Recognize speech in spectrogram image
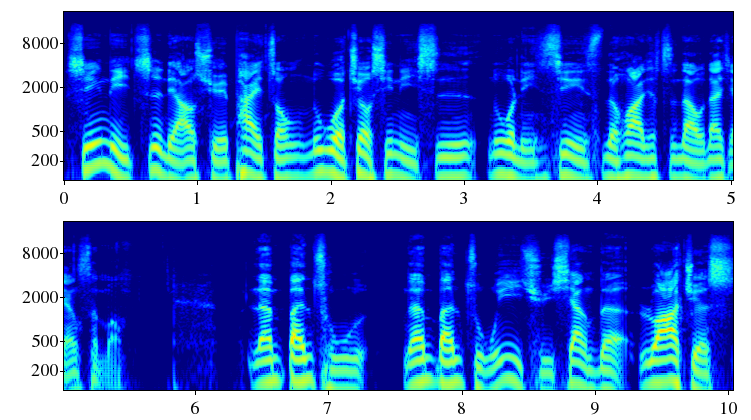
心理治疗学派中，如果就心理师，如果你是心理师的话，就知道我在讲什么。人本处。人本主义取向的 Rogers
